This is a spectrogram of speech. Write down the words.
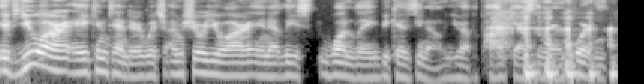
If you are a contender, which I'm sure you are in at least one league because you know you have a podcast and you're important.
